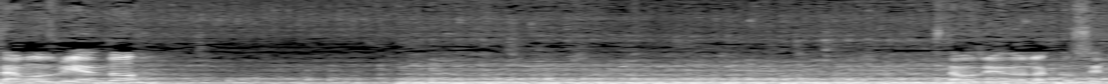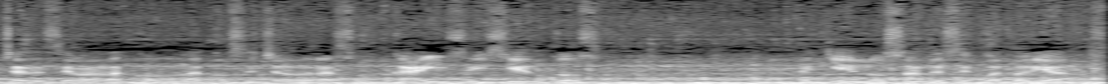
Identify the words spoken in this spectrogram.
Estamos viendo Estamos viendo la cosecha de cebada con una cosechadora Sukai 600 aquí en los Andes ecuatorianos.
